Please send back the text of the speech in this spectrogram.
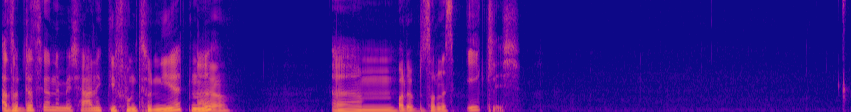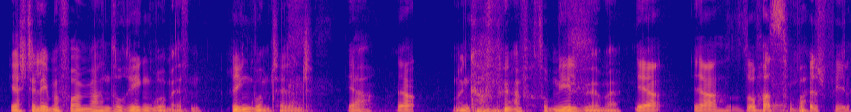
Also das ist ja eine Mechanik, die funktioniert, ne? Ja. Ähm, Oder besonders eklig? ja, stell dir mal vor, wir machen so Regenwurm-Essen. Regenwurm-Challenge. Ja, ja. Und dann kaufen wir einfach so Mehlwürmer. Ja, ja, sowas zum Beispiel.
